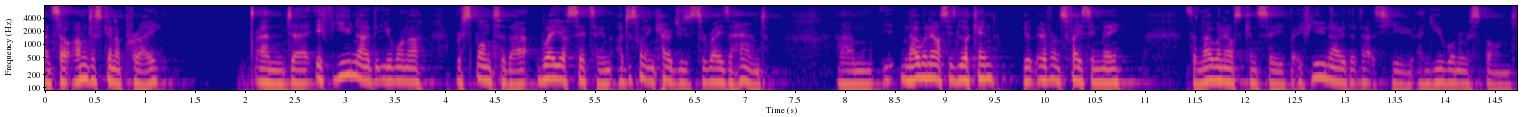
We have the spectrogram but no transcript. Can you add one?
And so I'm just going to pray. And uh, if you know that you want to respond to that, where you're sitting, I just want to encourage you just to raise a hand. Um, no one else is looking, everyone's facing me, so no one else can see. But if you know that that's you and you want to respond,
